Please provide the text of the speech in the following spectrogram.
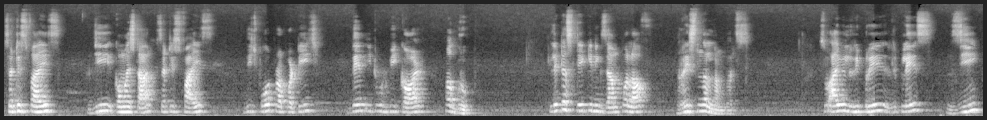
satisfies G comma star satisfies these four properties then it would be called a group. Let us take an example of rational numbers. So I will replace G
